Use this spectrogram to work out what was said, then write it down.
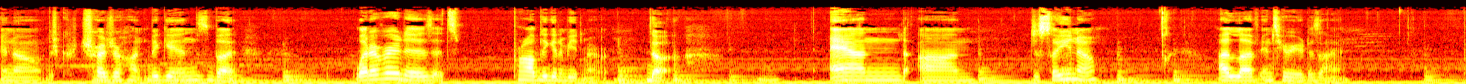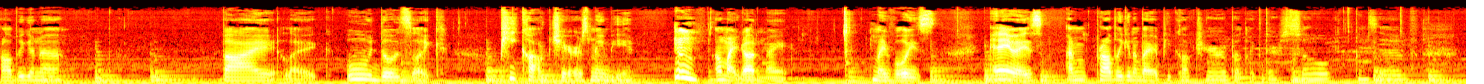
you know the treasure hunt begins. But whatever it is, it's probably gonna be in my room. Duh. And um, just so you know, I love interior design. Probably gonna buy like ooh those like peacock chairs maybe. oh my god, my my voice. Anyways, I'm probably gonna buy a peacock chair, but like they're so expensive.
